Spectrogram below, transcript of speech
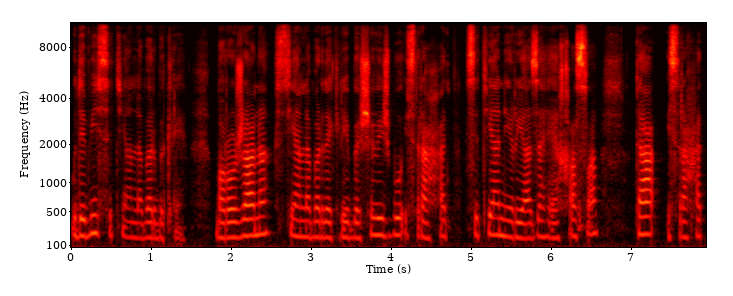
و دەبی ستیان لەبەر بکرێ بە ڕۆژانە ستیان لەبەر دەکرێ بە شەویش بۆ ئیسراحەت ستیانی ریاضە هەیە خاصە تا ئیسراحەت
